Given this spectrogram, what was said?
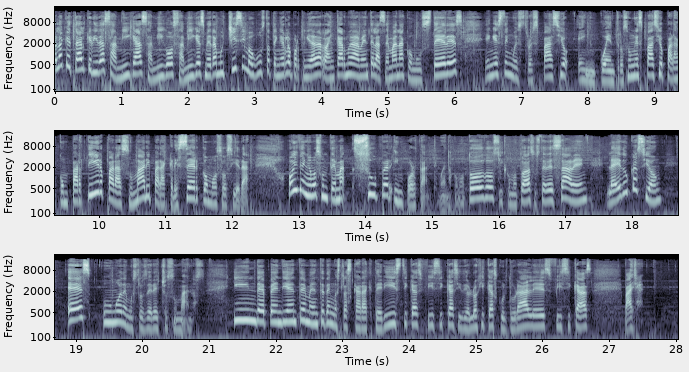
Hola, ¿qué tal queridas amigas, amigos, amigues? Me da muchísimo gusto tener la oportunidad de arrancar nuevamente la semana con ustedes en este nuestro espacio Encuentros, un espacio para compartir, para sumar y para crecer como sociedad. Hoy tenemos un tema súper importante. Bueno, como todos y como todas ustedes saben, la educación es uno de nuestros derechos humanos, independientemente de nuestras características físicas, ideológicas, culturales, físicas. Vaya,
